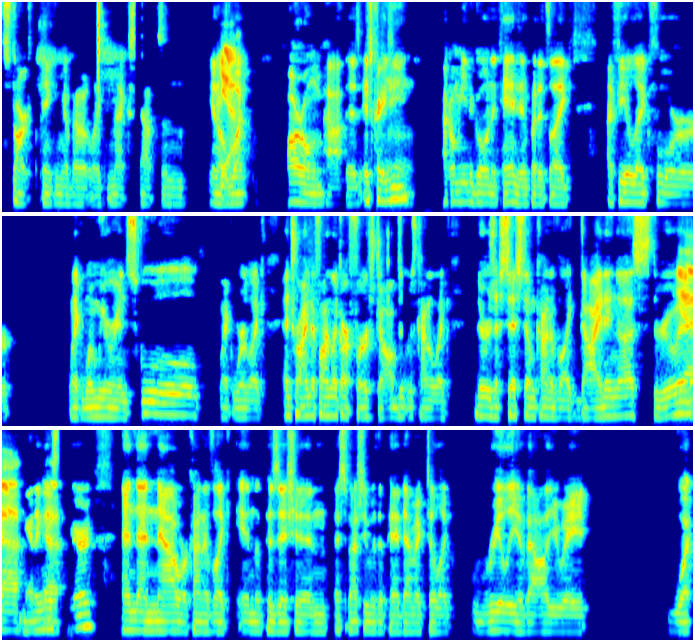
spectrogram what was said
start thinking about like next steps and, you know, Yeah. what our own path is. It's crazy. Mhm. I don't mean to go on a tangent, but it's like, I feel like for like when we were in school, like we're like, and trying to find like our first jobs, it was kind of like, there's a system kind of like guiding us through it, Yeah, getting yeah. us there. And then now we're kind of like in the position, especially with the pandemic, to like really evaluate what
